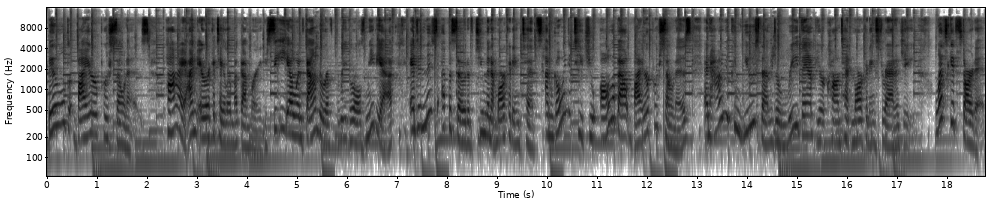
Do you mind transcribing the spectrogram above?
build buyer personas. Hi, I'm Erica Taylor Montgomery, CEO and founder of Three Girls Media. And in this episode of Two Minute Marketing Tips, I'm going to teach you all about buyer personas and how you can use them to revamp your content marketing strategy. Let's get started.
